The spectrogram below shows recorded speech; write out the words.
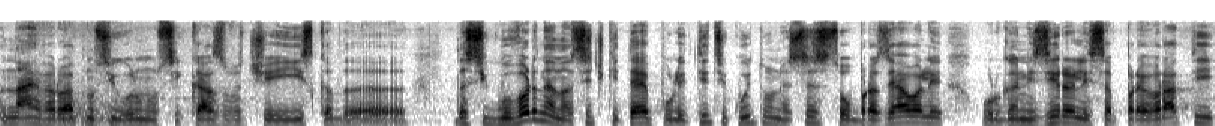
най-вероятно сигурно си казва, че иска да, да си го върне на всички тези политици, които не са се съобразявали, организирали са преврати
